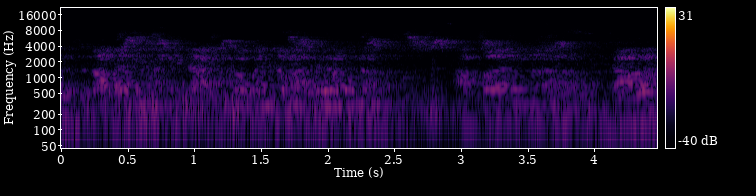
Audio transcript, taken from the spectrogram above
जसं दादाजी सांगितलं आशीबाबांच्या माध्यमातून आपण गावात गावाला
